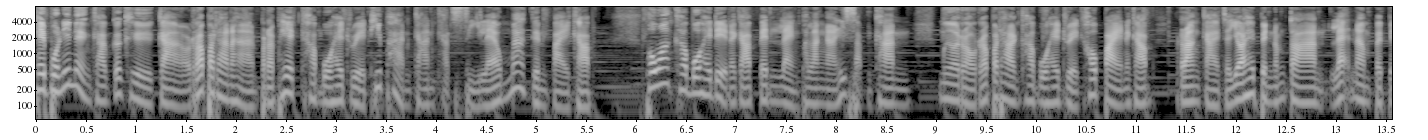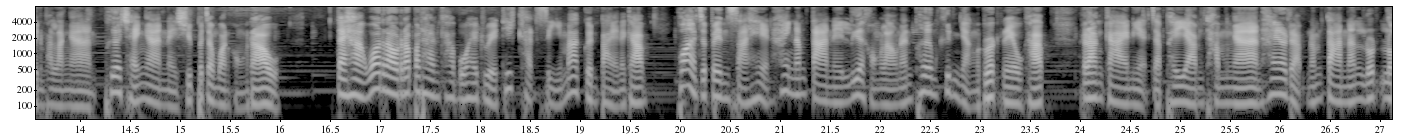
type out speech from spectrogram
เหตุผลที่1ครับก็คือการรับประทานอาหารประเภทคาร์โบไฮเดรตที่ผ่านการขัดสีแล้วมากเกินไปครับเพราะว่าคาร์โบไฮเดรตนะครับเป็นแหล่งพลังงานที่สำคัญ เมื่อเรารับประทานคาร์โบไฮเดรตเข้าไปนะครับร่างกายจะย่อยให้เป็นน้ำตาล และนำไปเป็นพลังงานเพื่อใช้งานในชีวิตประจำวันของเรา แต่หากว่าเรารับประทานคาร์โบไฮเดรตที่ขัดสีมากเกินไปนะครับเพราะอาจจะเป็นสาเหตุให้น้ำตาลในเลือดของเรานั้นเพิ่มขึ้นอย่างรวดเร็วครับ ร่างกายเนี่ยจะพยายามทำงานให้ระดับน้ำตาลนั้นลดล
